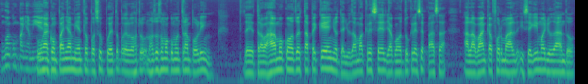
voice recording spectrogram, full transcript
Un acompañamiento. Un acompañamiento, por supuesto, porque nosotros, nosotros somos como un trampolín. Trabajamos cuando tú estás pequeño, te ayudamos a crecer, ya cuando tú creces pasa a la banca formal y seguimos ayudando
